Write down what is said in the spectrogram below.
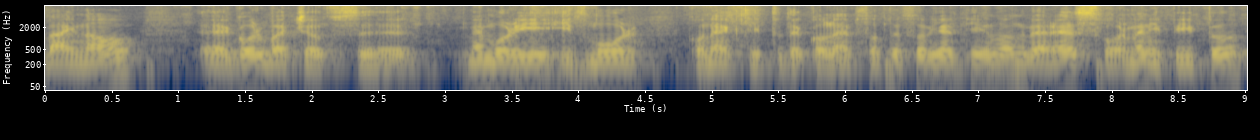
by now, Gorbachev's memory is more connected to the collapse of the Soviet Union, whereas for many people,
